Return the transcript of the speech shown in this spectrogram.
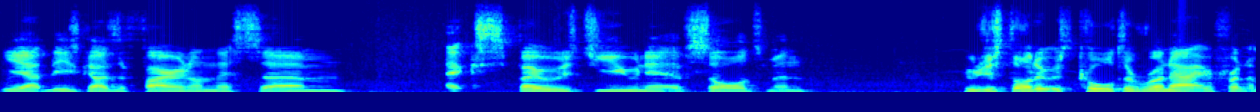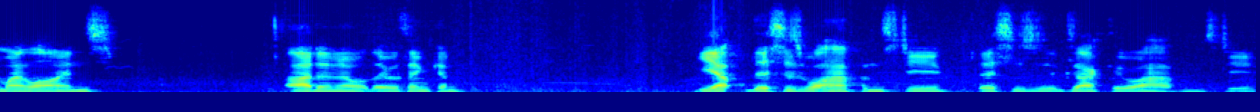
Yeah, these guys are firing on this um, exposed unit of swordsmen who just thought it was cool to run out in front of my lines. I don't know what they were thinking. Yep, this is what happens to you. This is exactly what happens to you.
